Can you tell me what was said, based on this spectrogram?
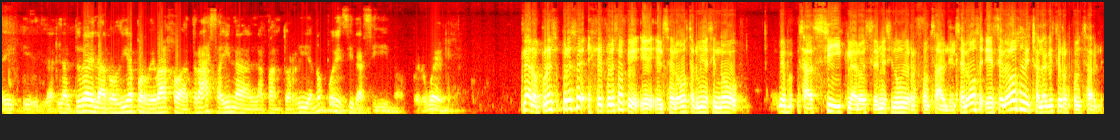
eh, eh, la, altura de la rodilla por debajo, atrás, ahí en la, pantorrilla? No puede ser así, ¿no? Pero bueno. Claro, por eso, por eso es que por eso que eh, el 0-2 termina siendo, o sea, sí, claro, termina siendo muy irresponsable. El 0-2 el 0 en el Chalaca es irresponsable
